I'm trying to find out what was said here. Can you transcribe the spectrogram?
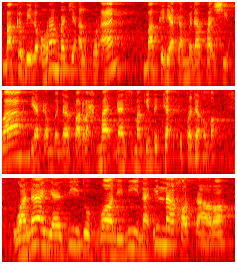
maka bila orang baca al-Quran maka dia akan mendapat syifa dia akan mendapat rahmat dan semakin dekat kepada Allah wala yazidu zalimina illa khasara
